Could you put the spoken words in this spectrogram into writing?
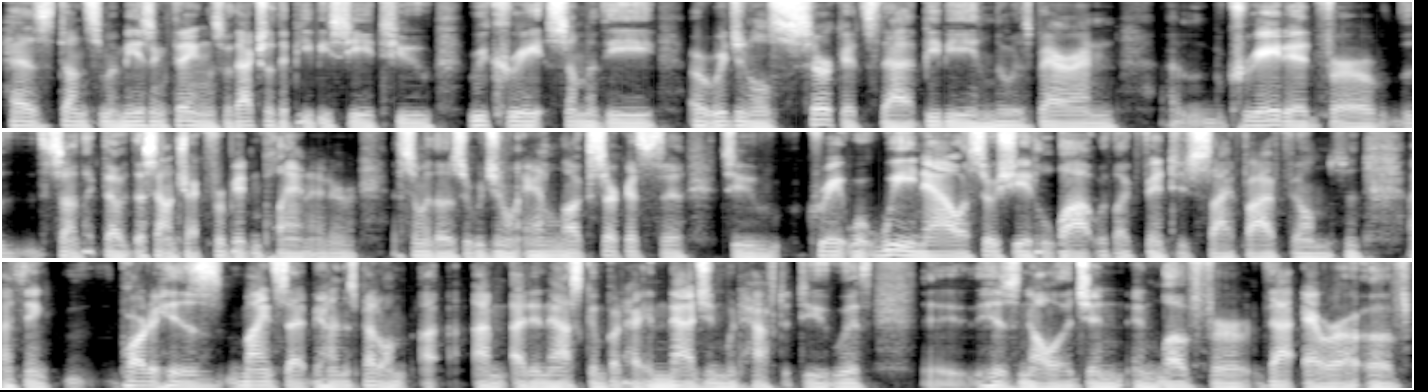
has done some amazing things with actually the BBC to recreate some of the original circuits that Bebe and Louis Barron um, created for the sound like the, the soundtrack Forbidden Planet or some of those original analog circuits to to create what we now associate a lot with like vintage sci-fi films. And I think part of his mindset behind this pedal, I, I, I didn't ask him, but I imagine would have to do with uh, his knowledge and, and love for that era of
